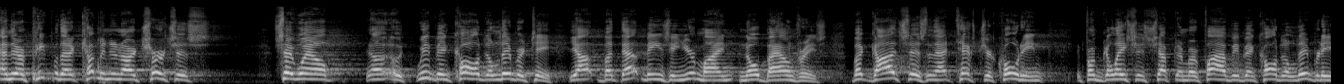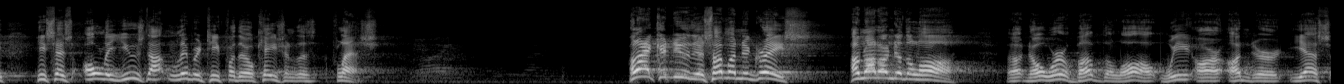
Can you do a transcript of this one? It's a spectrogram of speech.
And there are people that are coming in our churches say, well, uh, we've been called to liberty. Yeah, but that means in your mind, no boundaries. But God says in that text you're quoting from Galatians chapter number five, we've been called to liberty. He says, only use not liberty for the occasion of the flesh. Well, I can do this. I'm under grace. I'm not under the law. Uh, no, we're above the law. We are under, yes,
